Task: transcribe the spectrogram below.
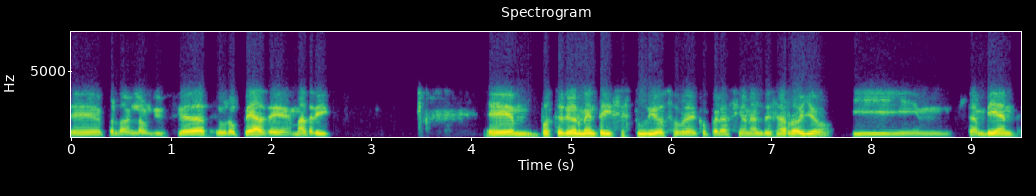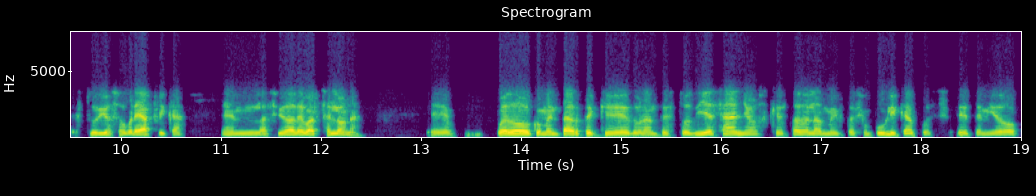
eh, perdón, en la Universidad Europea de Madrid. Posteriormente hice estudios sobre cooperación al desarrollo y también estudios sobre África en la ciudad de Barcelona. Eh, puedo comentarte que durante estos 10 años que he estado en la administración pública, pues he tenido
